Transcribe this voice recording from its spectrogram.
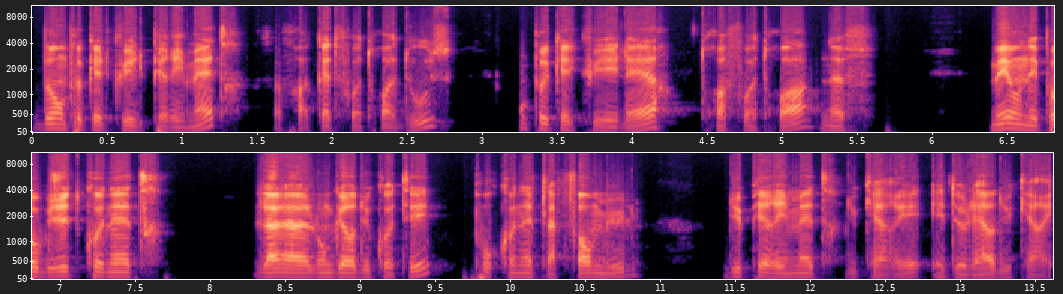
ben, on peut calculer le périmètre, ça fera 4 fois 3, 12. On peut calculer l'air, 3 fois 3, 9. Mais on n'est pas obligé de connaître la longueur du côté pour connaître la formule du périmètre du carré et de l'aire du carré.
